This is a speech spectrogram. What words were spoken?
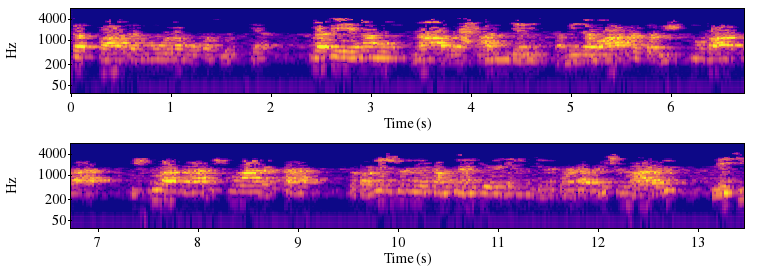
తత్పాదమూలముపసృత్య గతేనము నా వర్షాంజలి సమిదమాహత విష్ణురాత విష్ణురాత విష్ణునాదత్త పరమేశ్వరుని యొక్క అనుగ్రహం చేత జన్మించినటువంటి ఆ పరీక్ష మహారాజు లేచి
